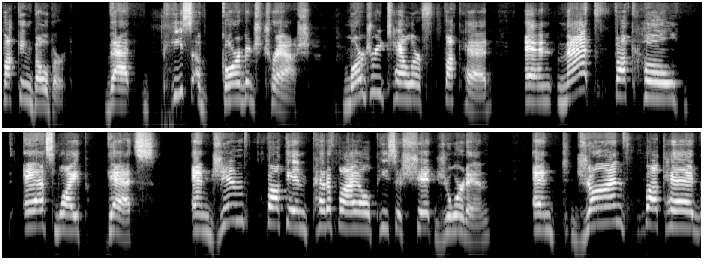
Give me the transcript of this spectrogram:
fucking Boebert, that piece of garbage trash, Marjorie Taylor fuckhead, and Matt fuckhole asswipe gets, and Jim fucking pedophile piece of shit Jordan, and John fuckhead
